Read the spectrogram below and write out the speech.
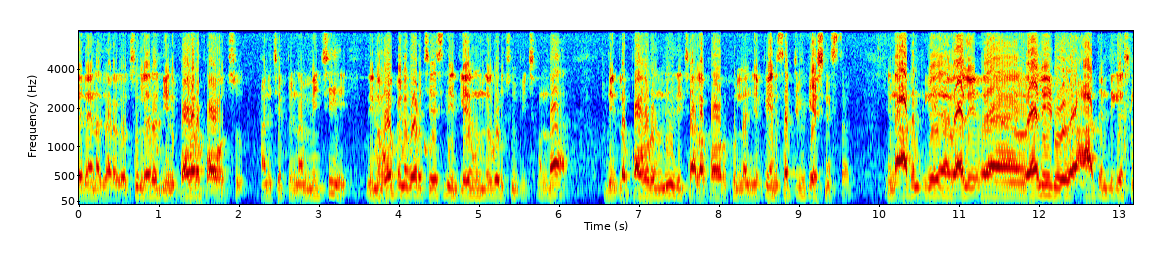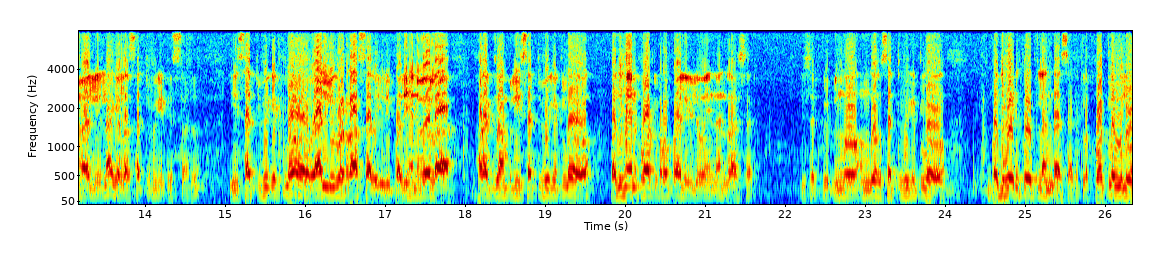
ఏదైనా జరగవచ్చు లేదా దీని పవర్ పోవచ్చు అని చెప్పి నమ్మించి దీన్ని ఓపెన్ కూడా చేసి దీంట్లో ఏముందో కూడా చూపించకుండా దీంట్లో పవర్ ఉంది ఇది చాలా పవర్ఫుల్ అని చెప్పి ఈయన సర్టిఫికేషన్ ఇస్తారు ఈయన ఆథెంటికే వ్యాలీ వ్యాలిడ్ ఆథెంటికేషన్ వాల్యూలా ఇలా సర్టిఫికేట్ ఇస్తారు ఈ సర్టిఫికెట్లో వాల్యూ కూడా రాస్తారు. ఇది పదిహేను వేల ఫర్ ఎగ్జాంపుల్ ఈ సర్టిఫికెట్లో పదిహేను కోట్ల రూపాయలు విలువైందని రాశారు. ఈ సర్టిఫికెట్ ఇంకో ఇంకొక సర్టిఫికెట్లో పదిహేడు కోట్లు అని రాశారు. ఇట్లా కోట్ల విలువ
